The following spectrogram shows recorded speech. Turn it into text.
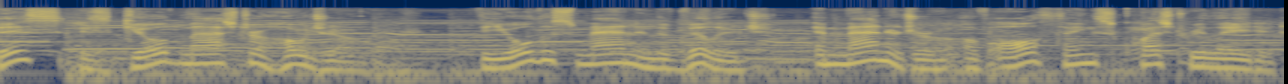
This is Guildmaster Hojo, the oldest man in the village and manager of all things quest related.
